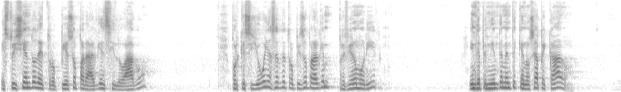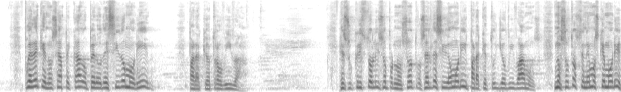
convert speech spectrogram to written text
¿Estoy siendo de tropiezo para alguien si lo hago? Porque si yo voy a ser de tropiezo para alguien, prefiero morir. Independientemente que no sea pecado. Puede que no sea pecado, pero decido morir para que otro viva. Jesucristo lo hizo por nosotros. Él decidió morir para que tú y yo vivamos. Nosotros tenemos que morir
